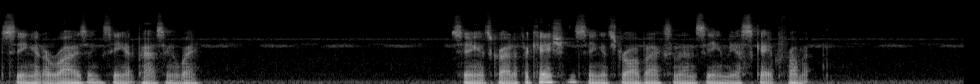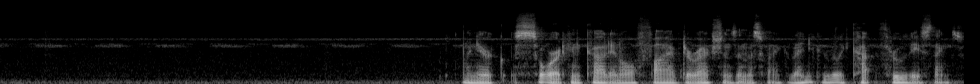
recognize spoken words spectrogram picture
Seeing it arising, seeing it passing away. Seeing its gratification, seeing its drawbacks, and then seeing the escape from it. When your sword can cut in all five directions in this way, then you can really cut through these things.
